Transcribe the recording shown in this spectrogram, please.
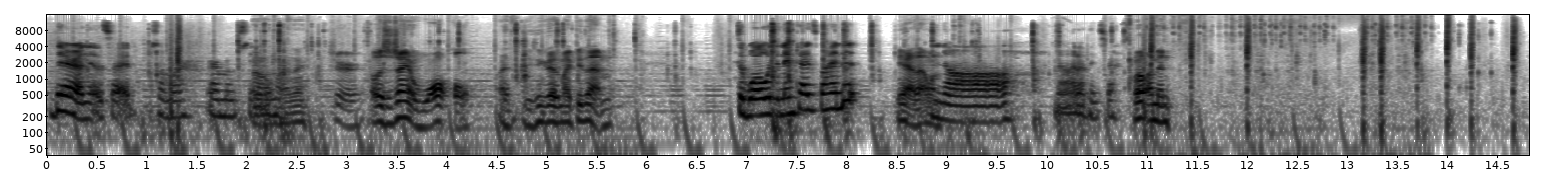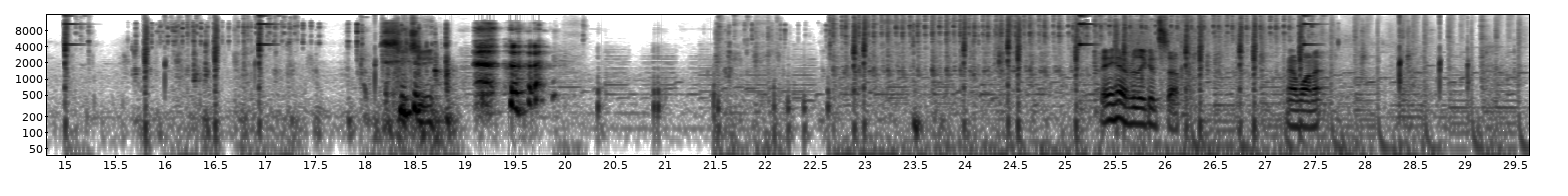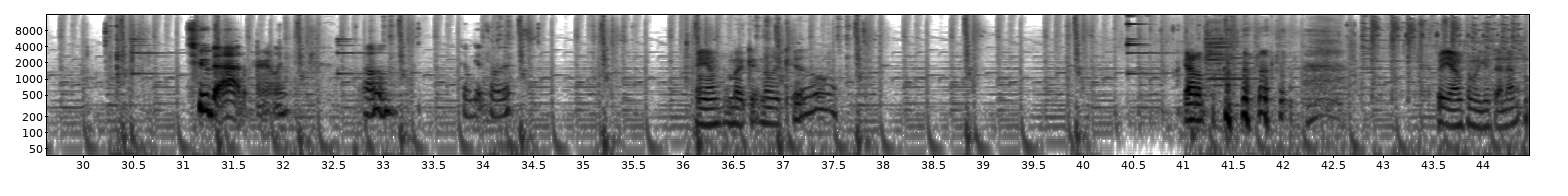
There on the other side, somewhere. I remember seeing Oh, are they? Sure. Oh, there's a giant wall. I, you think that might be them? The wall with the name tags behind it? Yeah, that one. No. No, I don't think so. Well, I'm in. GG. they have really good stuff. I want it. Too bad, apparently. Um, come get some of this. Hang on, I might get another kill. Got him. But yeah, I'm coming to get that now.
